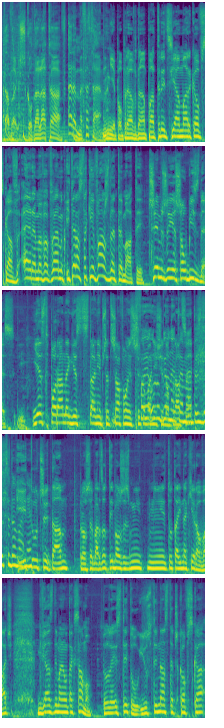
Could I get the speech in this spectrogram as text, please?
Wstawaj, szkoda lata w RMFFM. Niepoprawna Patrycja Markowska w RMFFM. I teraz takie ważne tematy. Czym żyje show biznes? Jest poranek, jest stanie przed szafą, jest Twoje szykowanie się do pracy. tematy, zdecydowanie. I tu czytam, proszę bardzo, ty możesz mi, mi tutaj nakierować. Gwiazdy mają tak samo. To jest tytuł. Justyna Steczkowska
